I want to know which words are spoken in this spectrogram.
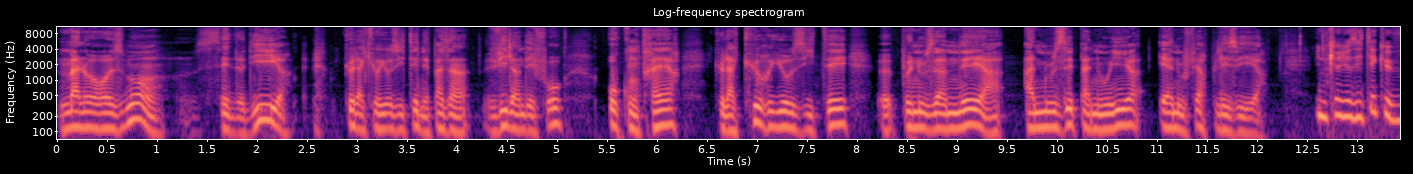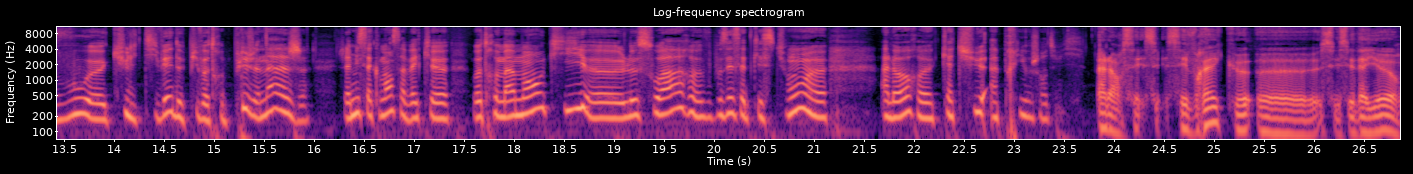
malheureusement, c'est de dire que la curiosité n'est pas un vilain défaut, au contraire, que la curiosité euh, peut nous amener à, nous épanouir et à nous faire plaisir. Une curiosité que vous euh, cultivez depuis votre plus jeune âge. Jamie, ça commence avec euh, votre maman qui, le soir, vous posait cette question. alors, qu'as-tu appris aujourd'hui? Alors, c'est vrai que c'est d'ailleurs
